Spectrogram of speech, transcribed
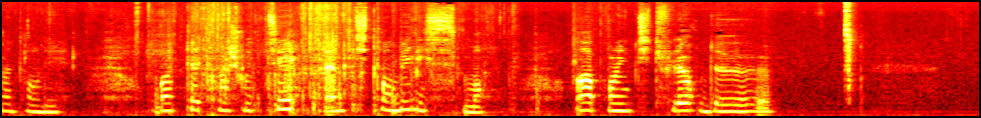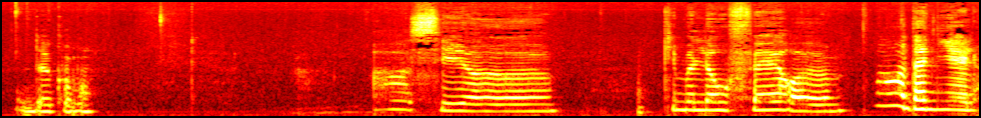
Attendez. On va peut-être rajouter un petit embellissement. On va prendre une petite fleur de de comment? Ah, c'est euh, qui me l'a offert. Euh, ah, Daniel,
